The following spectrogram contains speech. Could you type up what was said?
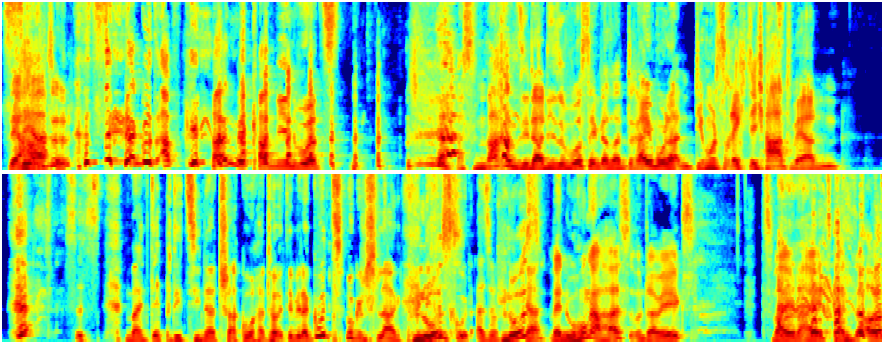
sehr, sehr harte, sehr gut abgehangene Kaminwurzen. Was machen Sie da? Diese Wurst hängt da seit drei Monaten. Die muss richtig hart werden. Das ist, mein Depriziner Chaco hat heute wieder gut zugeschlagen. Plus, gut. Also, plus ja? wenn du Hunger hast unterwegs, Zwei in eins kannst du auch,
